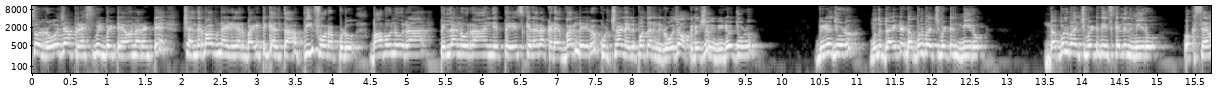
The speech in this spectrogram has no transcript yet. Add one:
So Roja press meet పెట్టి ఏమన్నారంటే చంద్రబాబు నాయుడు గారు బయటకు వెళ్తా పీ ఫోర్ అప్పుడు. బాబు నూరా పిల్ల నూరా అని చెప్పి వేసుకెళ్ళారు అక్కడ ఎవ్వరు లేరు కూర్చున్నాళ్ళు వెళ్ళిపోతారండి. రోజా ఒక నిమిషం ఈ వీడియో చూడు. వీడియో చూడు. ముందు డైరెక్ట్ డబ్బులు పంచిపెట్టింది మీరు. డబ్బులు పంచిపెట్టి తీసుకెళ్ళింది మీరు. ఒక శవ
